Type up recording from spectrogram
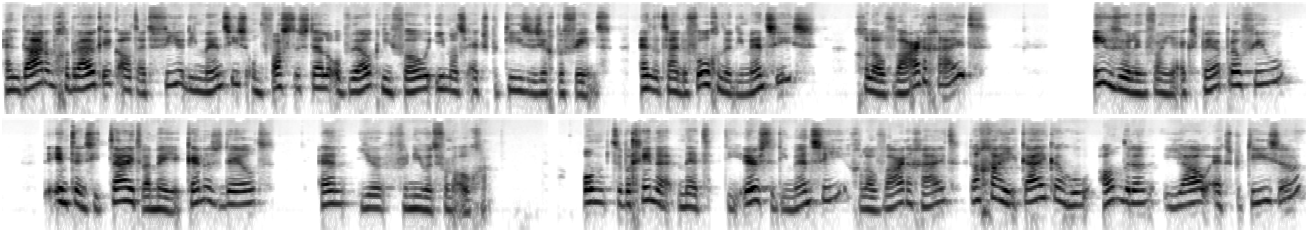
En daarom gebruik ik altijd vier dimensies om vast te stellen op welk niveau iemands expertise zich bevindt. En dat zijn de volgende dimensies: geloofwaardigheid, invulling van je expertprofiel, de intensiteit waarmee je kennis deelt en je vernieuwend vermogen. Om te beginnen met die eerste dimensie, geloofwaardigheid, dan ga je kijken hoe anderen jouw expertise,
